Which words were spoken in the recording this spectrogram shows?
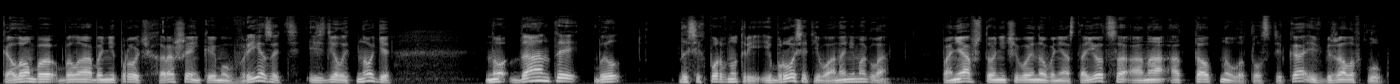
Коломбо была бы не прочь хорошенько ему врезать и сделать ноги, но Данте был до сих пор внутри, и бросить его она не могла. Поняв, что ничего иного не остается, она оттолкнула толстяка и вбежала в клуб.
